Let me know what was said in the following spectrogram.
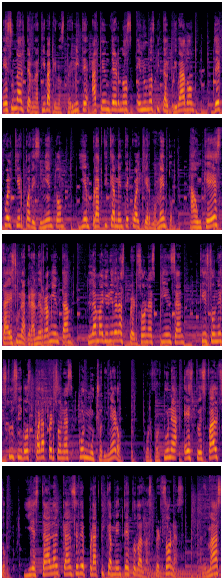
es una alternativa que nos permite atendernos en un hospital privado de cualquier padecimiento y en prácticamente cualquier momento. Aunque esta es una gran herramienta, la mayoría de las personas piensan que son exclusivos para personas con mucho dinero. Por fortuna, esto es falso y está al alcance de prácticamente todas las personas. Además,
